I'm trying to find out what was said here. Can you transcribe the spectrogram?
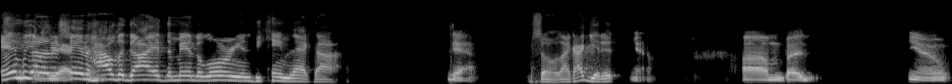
And we got to understand how the guy at the Mandalorian became that guy. Yeah. So, like, I get it. Yeah. Um, but you know,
